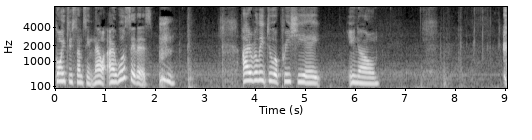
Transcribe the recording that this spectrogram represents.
going through something. Now, I will say this. I really do appreciate, you know,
